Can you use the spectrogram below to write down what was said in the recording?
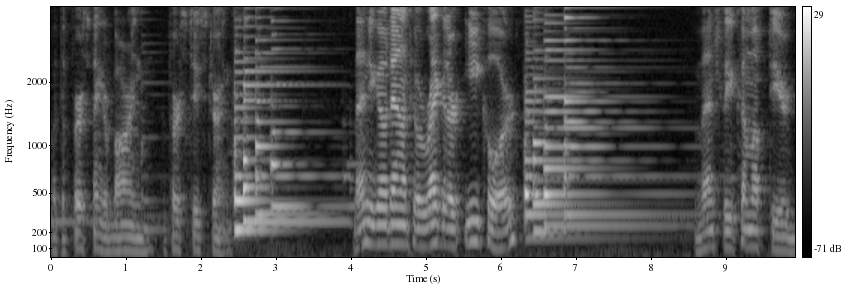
With the first finger barring the first two strings. Then you go down to a regular E chord. Eventually you come up to your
